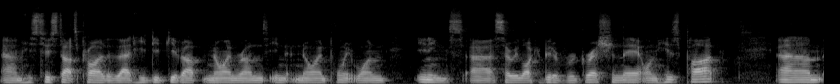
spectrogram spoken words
Um, his two starts prior to that, he did give up nine runs in 9.1 innings. Uh, so we like a bit of regression there on his part. Um,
